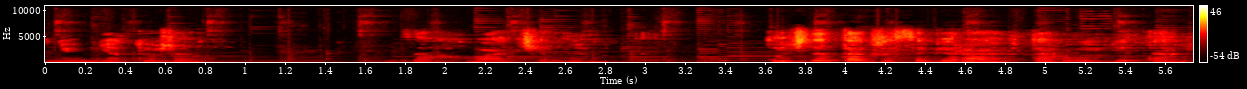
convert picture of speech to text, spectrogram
Они у меня тоже захвачены. Точно так же собираю вторую деталь.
